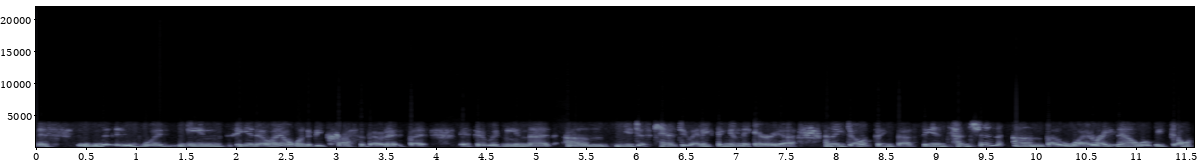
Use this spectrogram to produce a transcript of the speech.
this would mean, you know, I don't want to be cross about it, but if it would mean that um, you just can't do anything in the area, and I don't think that's the intention. Um, but what right now, what we don't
